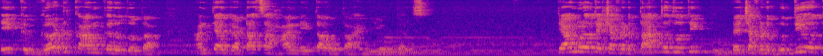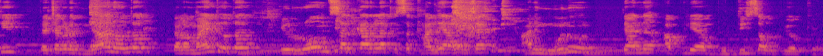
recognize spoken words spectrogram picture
एक गट काम करत होता. आणि त्या गटाचा हा नेता होता हा यहुदा इस्करियोत. त्यामुळं त्याच्याकडे ताकद होती त्याच्याकडे बुद्धी होती त्याच्याकडे ज्ञान होतं त्याला माहीत होतं की रोम सरकारला कसं खाली आणायचं आणि म्हणून त्यानं आपल्या बुद्धीचा उपयोग केला.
